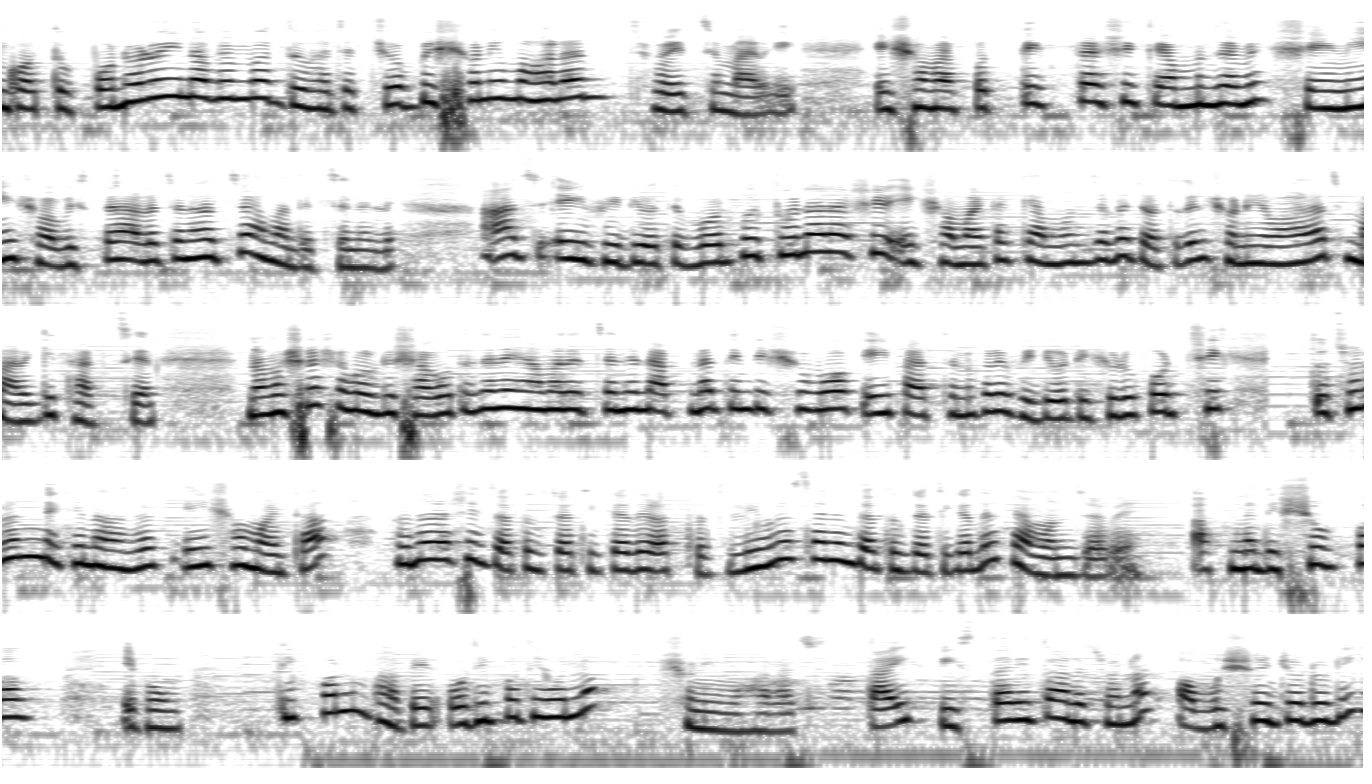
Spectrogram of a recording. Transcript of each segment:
গত পনেরোই নভেম্বর দু হাজার চব্বিশ শনি মহারাজ হয়েছে মার্গী। এই সময় প্রত্যেকটা রাশি কেমন যাবে সেই নিয়ে সবিস্তার আলোচনা হচ্ছে আমাদের চ্যানেলে। আজ এই ভিডিওতে বলব, তুলা রাশির এই সময়টা কেমন যাবে যতদিন শনি মহারাজ মার্গী থাকছেন। নমস্কার, সকলকে স্বাগত জানাই আমাদের চ্যানেলে। আপনার তিনটি শুভ এই প্রার্থনা করে ভিডিওটি শুরু করছি। তো চলুন দেখে নেওয়া যাক এই সময়টা তুলা রাশির জাতক জাতিকাদের, অর্থাৎ লিব্রা সাইনের জাতক জাতিকাদের কেমন যাবে। আপনাদের সুখভাগ এবং ত্রিকোণ ভাবের অধিপতি হলো শনি মহারাজ। তাই বিস্তারিত আলোচনা অবশ্যই জরুরি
